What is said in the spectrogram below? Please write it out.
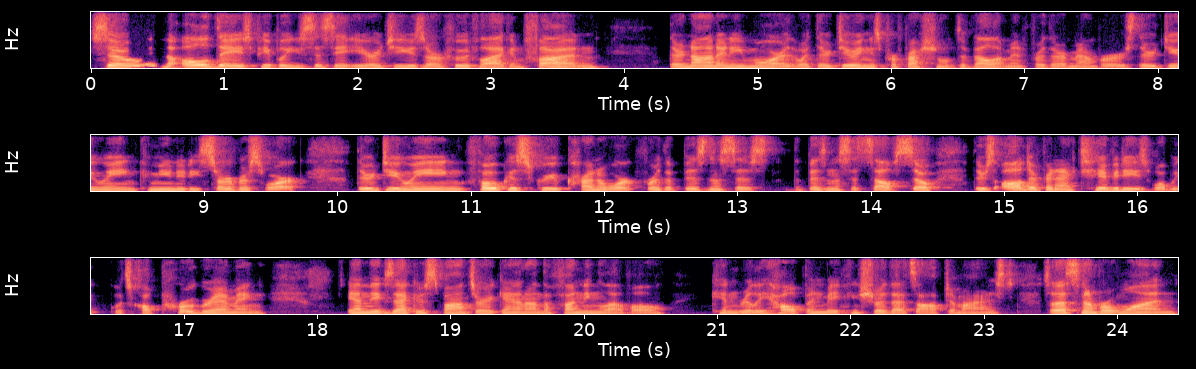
So mm-hmm. in the old days, people used to say ERGs are food, flag, and fun. They're not anymore. What they're doing is professional development for their members. They're doing community service work. They're doing focus group kind of work for the businesses, the business itself. So there's all different activities, what we what's called programming. And the executive sponsor, again, on the funding level, can really help in making sure that's optimized. So that's number one.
